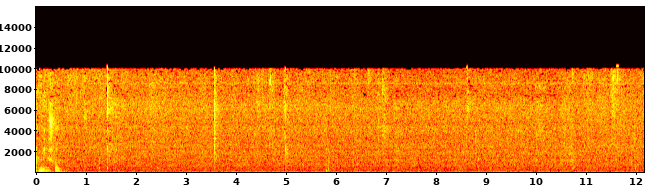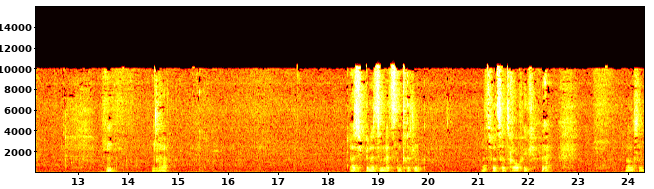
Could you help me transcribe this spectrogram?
bei mir schon. Hm. Ja. Also ich bin jetzt im letzten Drittel. Jetzt wird es halt rauchig. Langsam.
